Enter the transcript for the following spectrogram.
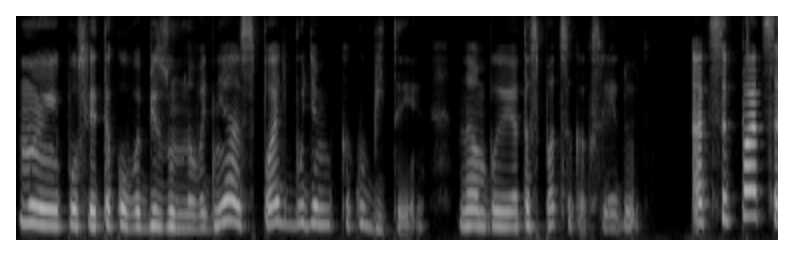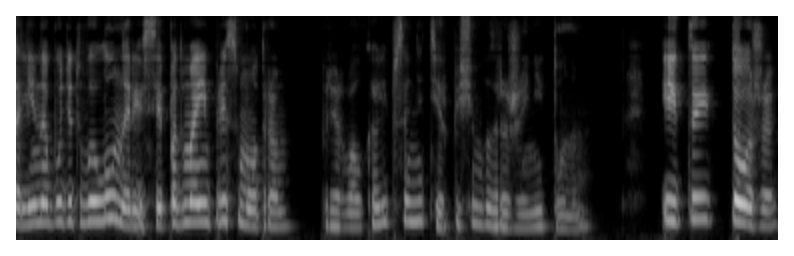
Мы после такого безумного дня спать будем как убитые. Нам бы отоспаться как следует. Отсыпаться Лина будет в Лунарисе под моим присмотром, прервал Калипсо нетерпящим возражений тоном. «И ты тоже.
